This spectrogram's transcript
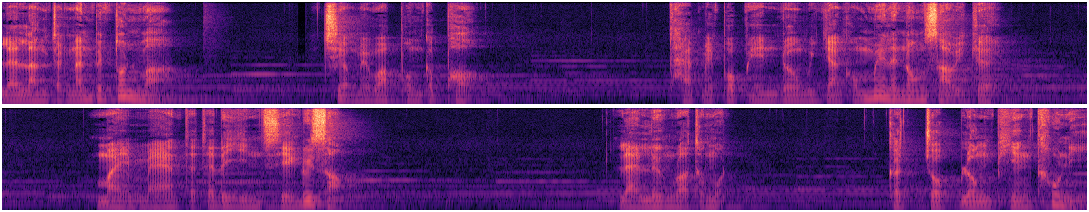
และหลังจากนั้นเป็นต้นมา เชื่อไหมว่าผมกับพ่อแทบไม่พบเห็นดวงวิญญาณของแม่และน้องสาวอีกเลย ไม่แม้แต่จะได้ยินเสียงด้วยซ้ำและเรื่องราวทั้งหมด ก็จบลงเพียงเท่านี้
